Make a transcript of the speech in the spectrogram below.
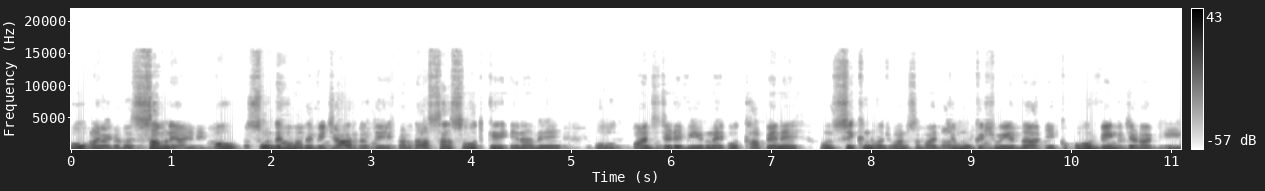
ਉਹ ਸਾਹਮਣੇ ਆਏ ਨੇ। ਆਓ ਸੁਣਦੇ ਹਾਂ ਉਹਨਾਂ ਦੇ ਵਿਚਾਰ ਅਤੇ ਅਰਦਾਸਾਂ ਸੋਧ ਕੇ ਇਹਨਾਂ ਨੇ ਉਹ ਪੰਜ ਜਿਹੜੇ ਵੀਰ ਨੇ ਉਹ ਥਾਪੇ ਨੇ। ਹੁਣ ਸਿੱਖ ਨੌਜਵਾਨ ਸਭਾ ਜੰਮੂ ਕਸ਼ਮੀਰ ਦਾ ਇੱਕ ਹੋਰ ਵਿੰਗ ਜਿਹੜਾ ਕਿ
